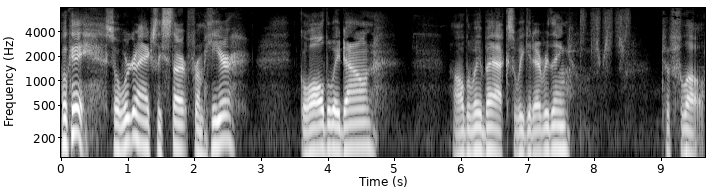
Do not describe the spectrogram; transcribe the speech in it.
Okay, so we're gonna actually start from here, go all the way down, all the way back so we get everything to flow.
